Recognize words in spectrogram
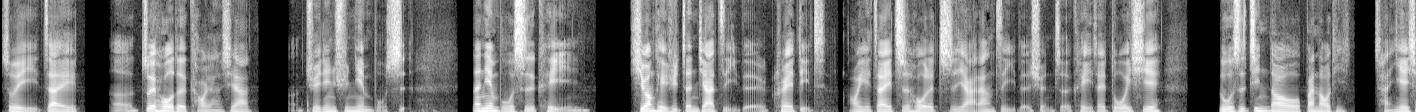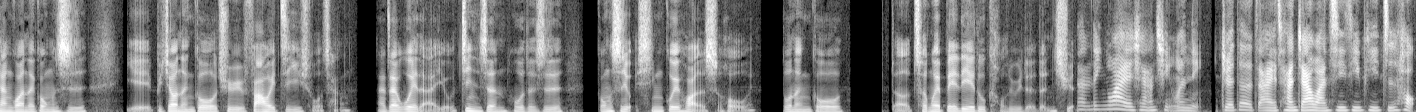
所以在呃最后的考量下，呃决定去念博士。那念博士可以。希望可以去增加自己的 credit，然后也在之后的职涯让自己的选择可以再多一些。如果是进到半导体产业相关的公司，也比较能够去发挥自己所长。那在未来有晋升或者是公司有新规划的时候，都能够呃成为被列入考虑的人选。那另外想请问你，觉得在参加完 CCP 之后，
